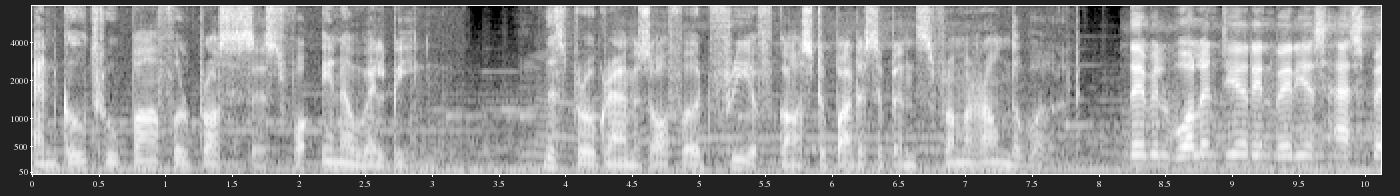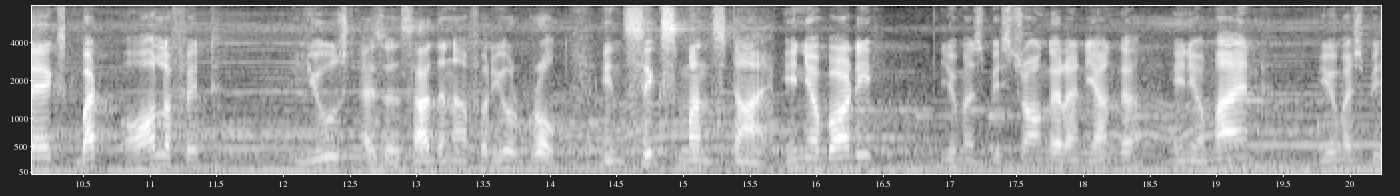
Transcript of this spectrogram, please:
and go through powerful processes for inner well-being. This program is offered free of cost to participants from around the world. They will volunteer in various aspects, but all of it used as a sadhana for your growth. In six months' time, in your body, you must be stronger and younger. In your mind, you must be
